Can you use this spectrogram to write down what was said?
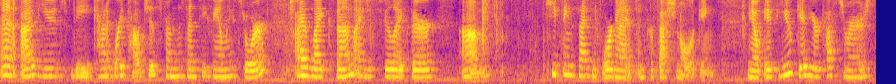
And I've used the category pouches from the Scentsy family store. I like them. I just feel like they're um, keep things nice and organized and professional looking. You know, if you give your customers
